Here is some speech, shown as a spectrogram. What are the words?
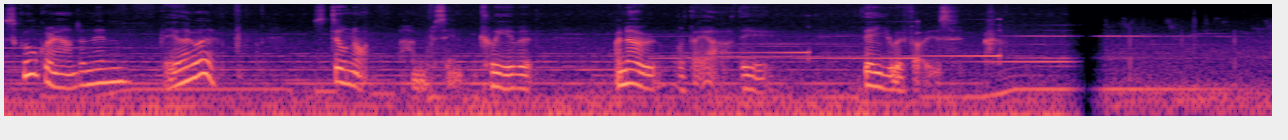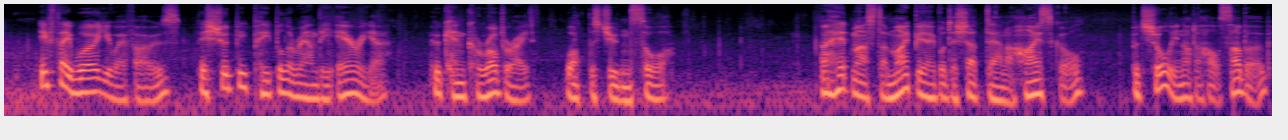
school ground, and then there they were. Still not 100% clear, but I know what they are. They're, they're UFOs. If they were UFOs, there should be people around the area who can corroborate what the students saw. A headmaster might be able to shut down a high school, but surely not a whole suburb.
